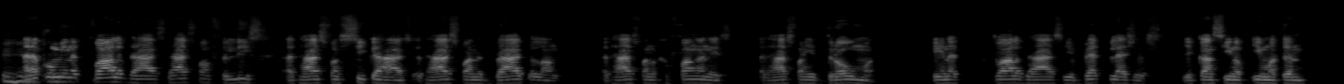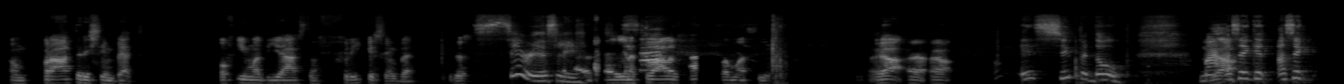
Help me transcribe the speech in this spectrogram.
Mhm. En dan kom je in het twaalfde huis, het huis van verlies, het huis van ziekenhuis, het huis van het buitenland, het huis van een gevangenis, het huis van je dromen. In het twaalfde huis je bed pleasures. Je kan zien of iemand een, een prater is in bed. Of iemand die juist een freak is in bed. Dus Seriously? dat kan je in het twaalfde huis zien. Ja, ja, ja. Is super dope. Maar Ja. als, ik het, als ik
